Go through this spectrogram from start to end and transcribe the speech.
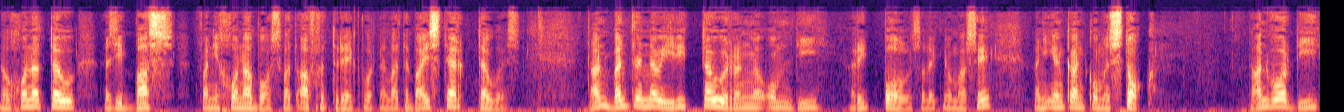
Nou gonnatou is die bas van die gonnabos wat afgetrek word en wat 'n baie sterk tou is. Dan bind hulle nou hierdie touringe om die rietpol, sal ek nou maar sê, aan die een kant kom 'n stok. Dan word die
